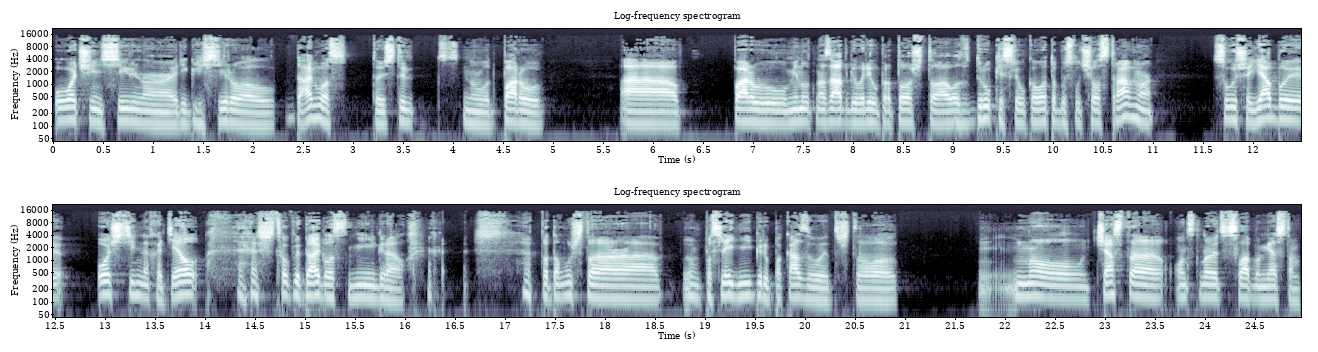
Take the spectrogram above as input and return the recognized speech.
очень сильно регрессировал Даглас. То есть ты, ну, вот пару пару минут назад говорил про то, что а вот вдруг, если у кого-то бы случилась травма, слушай, я бы очень сильно хотел, чтобы Даглас не играл. Потому что ну, последние игры показывают, что ну, часто он становится слабым местом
